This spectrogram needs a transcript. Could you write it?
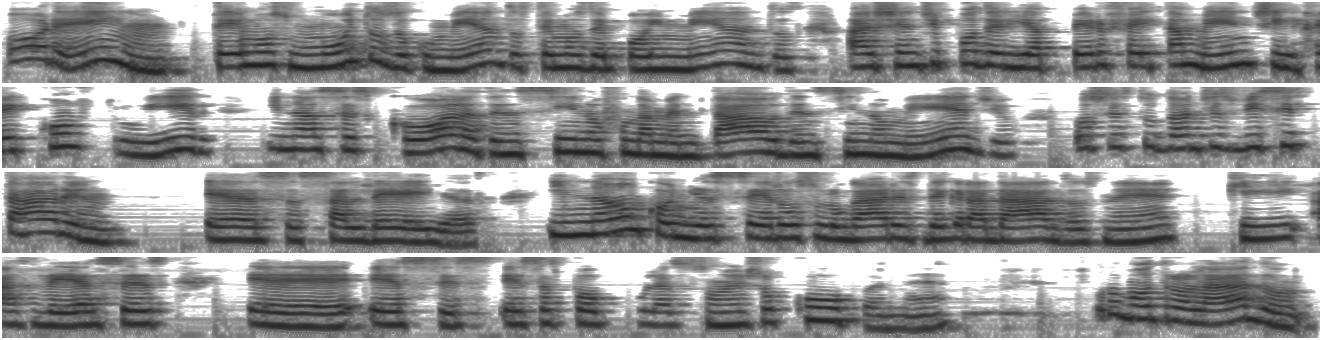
Porém, temos muitos documentos, temos depoimentos, a gente poderia perfeitamente reconstruir e nas escolas de ensino fundamental, de ensino médio, os estudantes visitarem essas aldeias e não conhecer os lugares degradados, né? que às vezes é, esses, essas populações ocupam, né? Por um outro lado,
